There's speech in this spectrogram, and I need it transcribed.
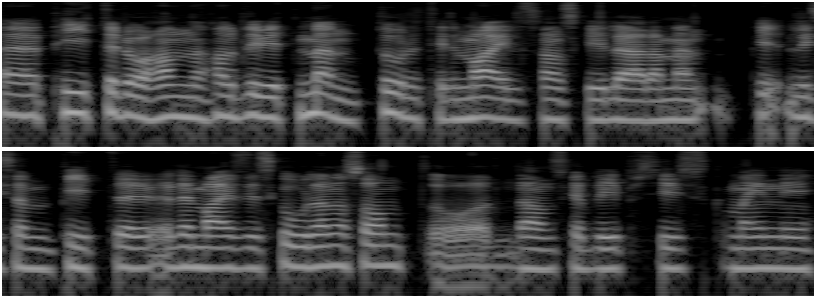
eh, Peter då, han hade blivit mentor till Miles, han ska ju lära men, liksom Peter, eller Miles i skolan och sånt och han ska bli precis komma in i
